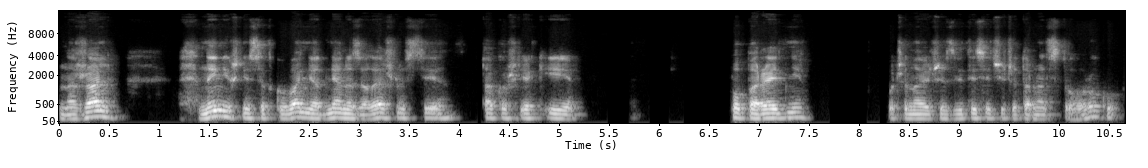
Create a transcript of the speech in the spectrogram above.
На жаль, нинішнє святкування Дня Незалежності, також як і попередні, починаючи з 2014 року,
